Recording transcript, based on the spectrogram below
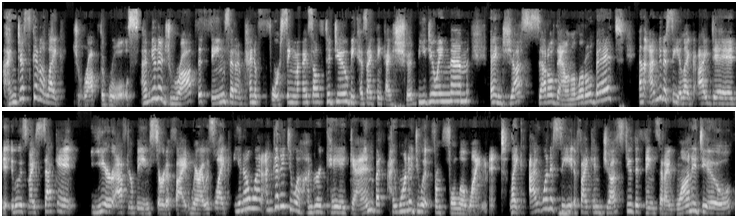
I'm just going to like drop the rules. I'm going to drop the things that I'm kind of forcing myself to do because I think I should be doing them and just settle down a little bit. And I'm going to see, like, I did, it was my second year after being certified where I was like, you know what? I'm going to do 100K again, but I want to do it from full alignment. Like, I want to see mm-hmm. if I can just do the things that I want to do.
